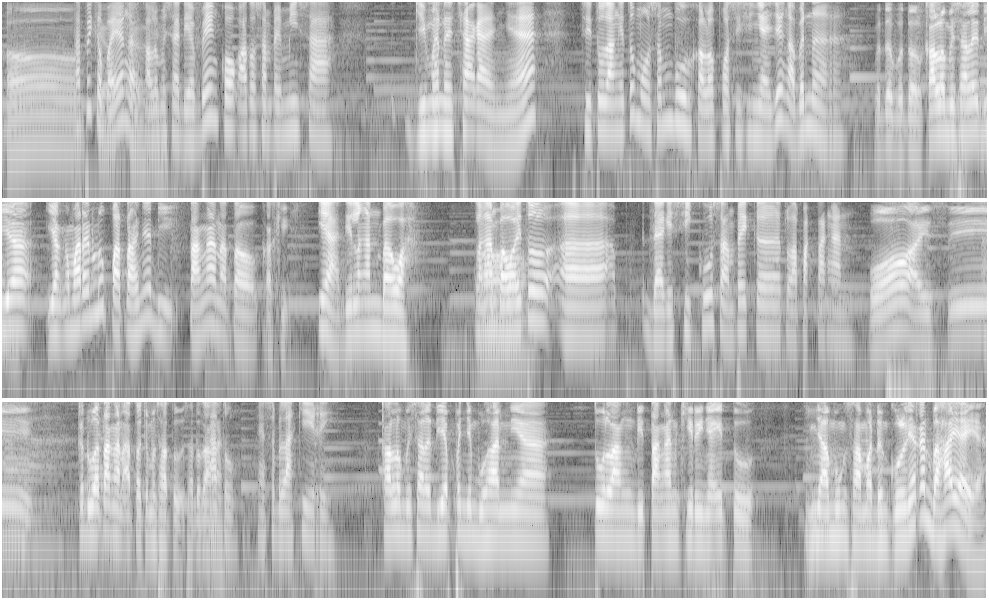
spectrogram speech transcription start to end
oh Tapi oke, kebayang nggak kalau oke. misalnya dia bengkok atau sampai misah, gimana caranya si tulang itu mau sembuh kalau posisinya aja nggak bener? Betul betul. Kalau misalnya dia yang kemarin lu patahnya di tangan atau kaki? Ya di lengan bawah. Lengan Oh. bawah itu eh, dari siku sampai ke telapak tangan. Wow, I see. Ah, Kedua tangan atau cuma satu? Satu tangan. satu, yang sebelah kiri. Kalau misalnya dia penyembuhannya tulang di tangan kirinya itu Hmm. nyambung sama dengkulnya kan bahaya ya?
